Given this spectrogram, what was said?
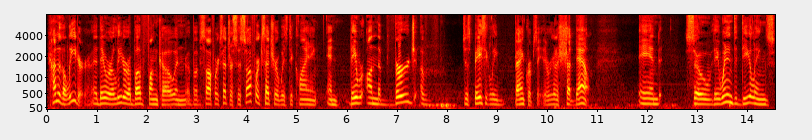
kind of the leader. Uh, They were a leader above Funco and above Software Etc. So Software Etc. was declining, and they were on the verge of just basically bankruptcy. They were going to shut down. And so they went into dealings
